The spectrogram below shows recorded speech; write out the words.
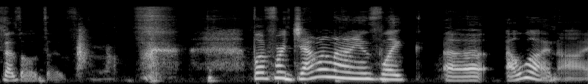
that's all it says. but for Gemini Gemini's like uh, Ella and I,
